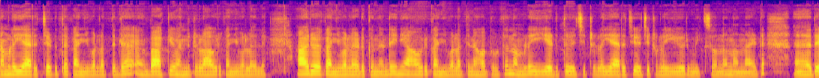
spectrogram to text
നമ്മൾ ഈ അരച്ചെടുത്ത കഞ്ഞിവെള്ളത്തിൽ ബാക്കി വന്നിട്ടുള്ള ആ ഒരു കഞ്ഞിവെള്ളമില്ലേ ആ ഒരു കഞ്ഞിവെള്ളം എടുക്കുന്നുണ്ട്. ഇനി ആ ഒരു കഞ്ഞിവെള്ളത്തിനകത്തോട്ട് നമ്മൾ ഈ എടുത്ത് വെച്ചിട്ടുള്ള ഈ അരച്ച് വെച്ചിട്ടുള്ള ഈ ഒരു മിക്സ് ഒന്ന് നന്നായിട്ട് ഇത്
